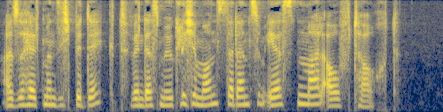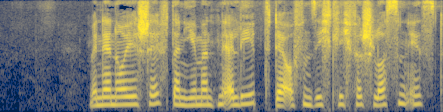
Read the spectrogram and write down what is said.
Also hält man sich bedeckt, wenn das mögliche Monster dann zum ersten Mal auftaucht. Wenn der neue Chef dann jemanden erlebt, der offensichtlich verschlossen ist,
